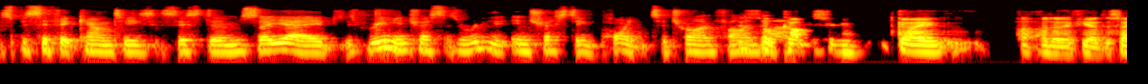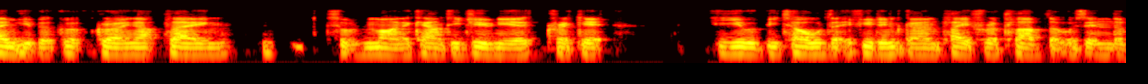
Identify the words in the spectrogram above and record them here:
specific counties system. So yeah, it's really interesting. It's a really interesting point to try and find. This all comes from going. I don't know if you had the same view, but growing up playing sort of minor county junior cricket, you would be told that if you didn't go and play for a club that was in the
